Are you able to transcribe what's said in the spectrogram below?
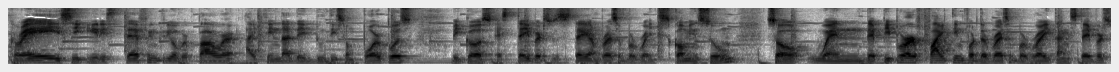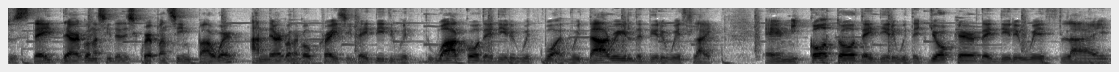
crazy. It is definitely overpowered. I think that they do this on purpose because stay versus stay and reservoir raid is coming soon. So when the people are fighting for the reservoir raid and stay versus state, they are gonna see the discrepancy in power and they're gonna go crazy. They did it with Wako, they did it with with Daryl, they did it with like uh, Mikoto, they did it with the Joker, they did it with like.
